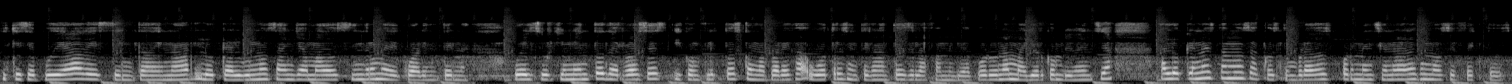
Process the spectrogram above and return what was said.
y que se pudiera desencadenar lo que algunos han llamado síndrome de cuarentena o el surgimiento de roces y conflictos con la pareja u otros integrantes de la familia por una mayor convivencia a lo que no estamos acostumbrados por mencionar algunos efectos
